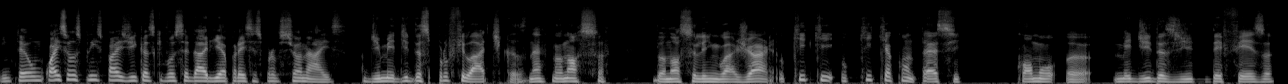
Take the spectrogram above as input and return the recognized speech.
Então, quais são as principais dicas que você daria para esses profissionais? De medidas profiláticas, né? No nosso, do nosso linguajar, o que que, o que, que acontece como uh, medidas de defesa?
